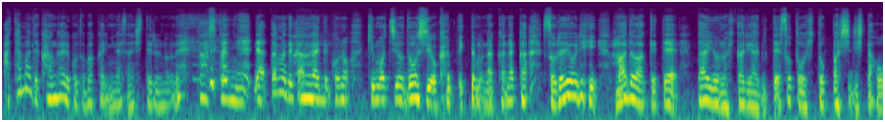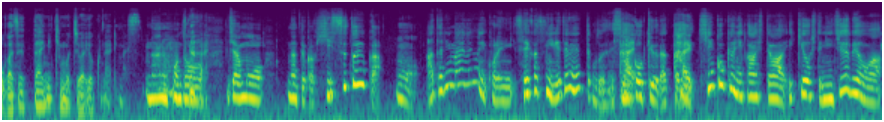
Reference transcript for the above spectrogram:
頭で考えることばっかり皆さんしてるのね。確かに。で頭で考えてこの気持ちをどうしようかって言ってもなかなかそれより窓を開けて太陽の光浴びて外をひとっ走りした方が絶対に気持ちは良くなります。なるほど。じゃあもうなんていうか必須というかもう当たり前のようにこれに生活に入れてねってことですね深呼吸だったり、はい、深呼吸に関しては息をして20秒は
